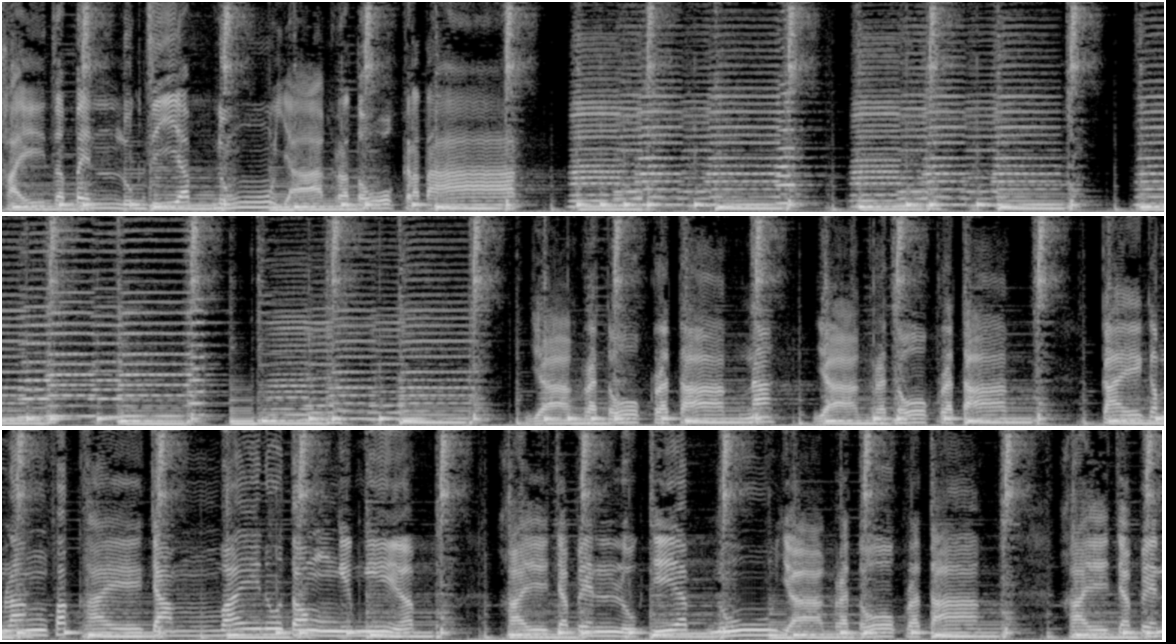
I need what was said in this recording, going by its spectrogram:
ไข่จะเป็นลูกเจี๊ยบหนูอย่ากระโตกกระตากอย่ากระโตกกระตากนะ อย่ากระโตกกระตาก ไก่กำลังฟักไข่จำไว้หนูต้องเงียบเงียบไข่จะเป็นลูกเจี๊ยบหนูอยากกระโตกกระตากไข่จะเป็น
